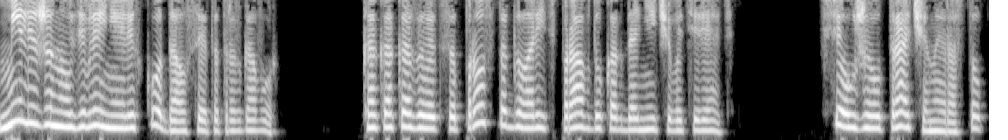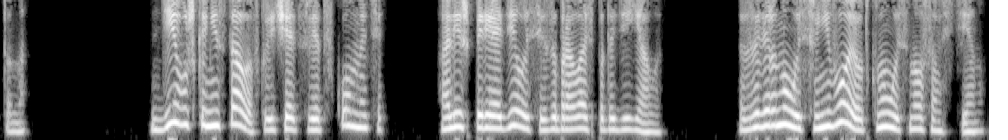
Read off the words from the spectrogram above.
Миле же, на удивление, легко дался этот разговор. Как оказывается, просто говорить правду, когда нечего терять. Все уже утрачено и растоптано. Девушка не стала включать свет в комнате, а лишь переоделась и забралась под одеяло. Завернулась в него и уткнулась носом в стену.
